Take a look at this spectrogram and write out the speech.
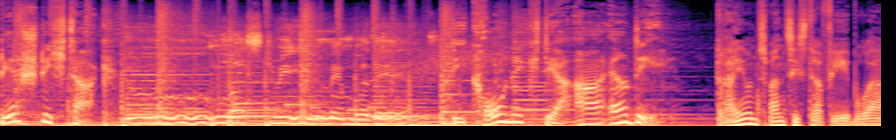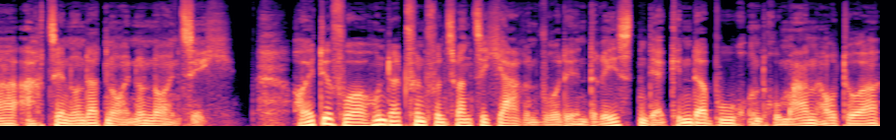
Der Stichtag. Die Chronik der ARD. 23. Februar 1899. Heute vor 125 Jahren wurde in Dresden der Kinderbuch- und Romanautor,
